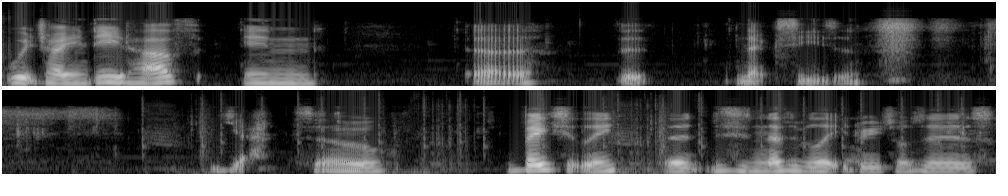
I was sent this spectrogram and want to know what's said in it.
which I indeed have in uh, the next season. yeah, so basically, this is nether related resources.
